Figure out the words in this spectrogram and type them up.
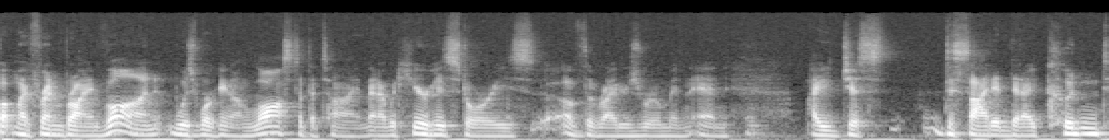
but my friend Brian Vaughan was working on Lost at the time, and I would hear his stories of the writer's room, and, and I just decided that I couldn't,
